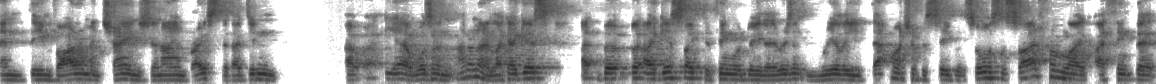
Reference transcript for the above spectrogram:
and the environment changed, and I embraced it. I didn't. Uh, yeah, it wasn't. I don't know. Like I guess, but but I guess like the thing would be there isn't really that much of a secret sauce aside from like I think that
